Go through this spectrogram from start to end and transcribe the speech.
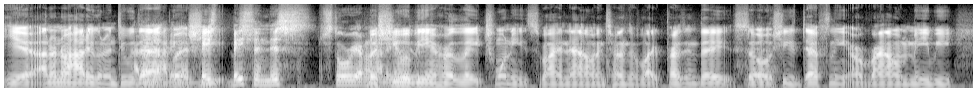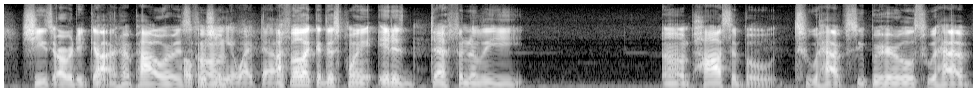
Yeah, I don't know how they're gonna do I don't know how that, but gonna- she based, based on this story, I don't know. but she would be it. in her late twenties by now in terms of like present day. So Yeah. she's definitely around. Maybe she's already gotten her powers. Hopefully, she Um, can get wiped out. I feel like at this point, it is definitely um, possible to have superheroes who have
